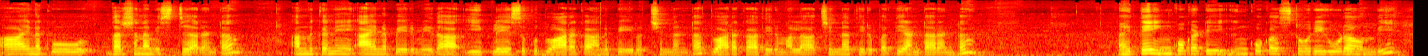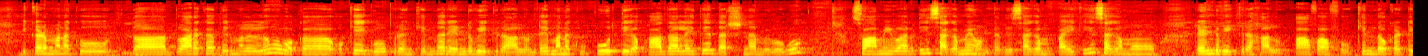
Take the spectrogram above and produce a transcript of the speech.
ఆయనకు దర్శనమిచ్చారంట అందుకని ఆయన పేరు మీద ఈ ప్లేసుకు ద్వారక అని పేరు వచ్చిందంట. ద్వారకా తిరుమల చిన్న తిరుపతి అంటారంట. అయితే ఇంకొకటి ఇంకొక స్టోరీ కూడా ఉంది. ఇక్కడ మనకు ద్వా ద్వారకా తిరుమలలో ఒక ఒకే గోపురం కింద రెండు విగ్రహాలు ఉంటాయి. మనకు పూర్తిగా పాదాలైతే దర్శనం ఇవ్వవు. స్వామివారిది సగమే ఉంటుంది. సగం పైకి సగము రెండు విగ్రహాలు ఆఫ్ ఆఫ్ కింద ఒకటి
